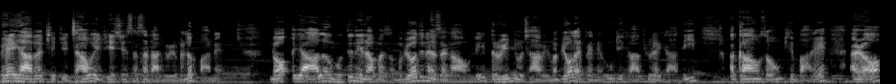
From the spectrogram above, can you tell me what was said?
ဘယ်အရာပဲဖြစ်ဖြစ်ဂျားဝင်ဖြစ်ချင်းဆက်ဆက်တာမျိုးတွေမလုပ်ပါနဲ့เนาะအရာအလုံးကိုတည်နေတော့ပဲဆိုမပြောတဲ့စကားကိုလေသတိမျိုးချပြီးမပြောလိုက်ပဲနဲ့ဥပိ္ပခါပြုလိုက်တာဒီအကောင်းဆုံးဖြစ်ပါတယ်အဲ့တော့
